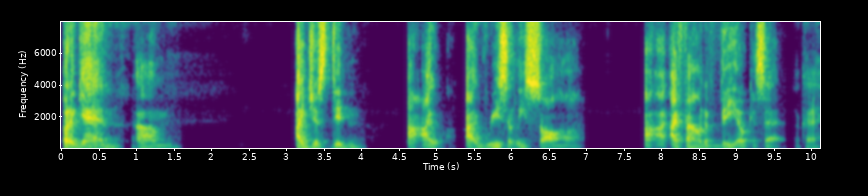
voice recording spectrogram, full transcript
but again, um, I just didn't. I I, I recently saw. I, I found a video cassette. Okay.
